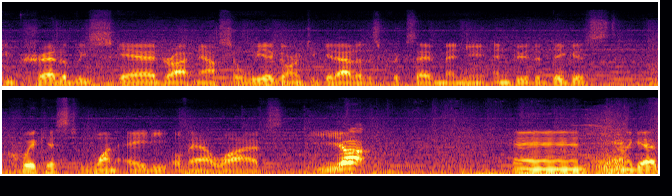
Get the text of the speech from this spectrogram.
incredibly scared right now. So we are going to get out of this quick save menu and do the biggest, quickest 180 of our lives. Yeah! And we're going to get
